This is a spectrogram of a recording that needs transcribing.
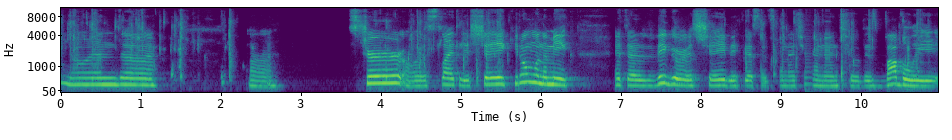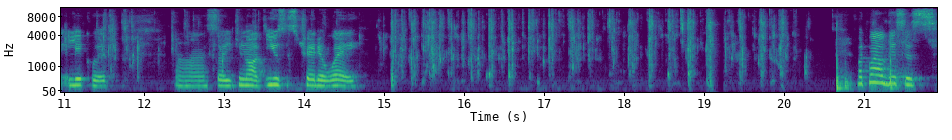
And uh, uh stir or slightly shake. You don't want to make it a vigorous shake because it's going to turn into this bubbly liquid. Uh, so you cannot use it straight away. But while this is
